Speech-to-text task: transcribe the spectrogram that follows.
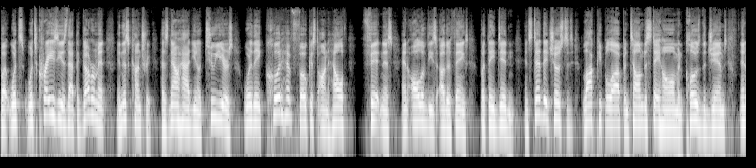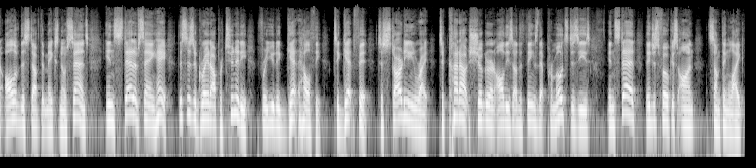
But what's what's crazy is that the government in this country has now had, you know, 2 years where they could have focused on health fitness, and all of these other things, but they didn't. Instead, they chose to lock people up and tell them to stay home and close the gyms and all of this stuff that makes no sense. Instead of saying, hey, this is a great opportunity for you to get healthy, to get fit, to start eating right, to cut out sugar and all these other things that promotes disease. Instead, they just focus on something like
